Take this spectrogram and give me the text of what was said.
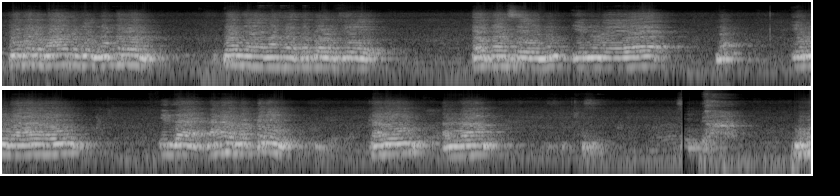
தூத்துக்குடி மாவட்டத்தில் நம்பர் ஒன் பேருந்து நிலையமாக கட்டுவதற்கு ஏற்பாடு செய்ய வேண்டும் என்னுடைய ந- என்னுடைய ஆதரவும் இந்த நகர மக்களின் கனவும் அதுதான் மிக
